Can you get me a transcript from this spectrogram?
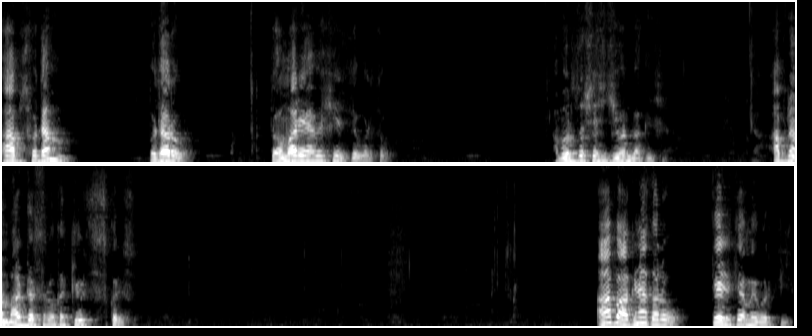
આપ સ્વધામ પધારો, તો અમારે હવે શી રીતે વર્તો અમારું તો શેષ જીવન બાકી છે. આપના માર્ગદર્શન વગર કેવી રીતે શું કરીશું? આપ આજ્ઞા કરો, તે રીતે અમે વર્તીએ.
